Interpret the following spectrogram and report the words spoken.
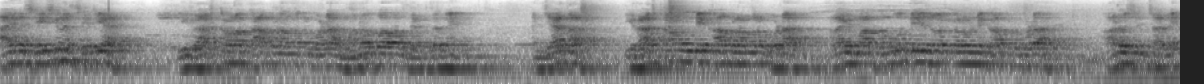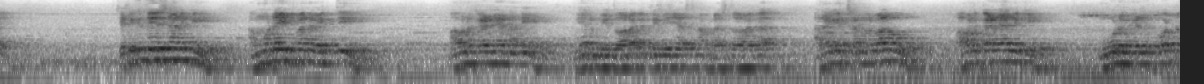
ఆయన చేసిన చర్య ఈ రాష్ట్రంలో కాపులందరూ కూడా మనోభావాలు దెబ్బతున్నాయి. అంచేత ఈ రాష్ట్రంలో ఉండే కాపులందరూ కూడా అలాగే మా కొవ్వూరు నియోజకవర్గంలో ఉండే కాపులు కూడా ఆలోచించాలి. తెలుగుదేశానికి అమ్ముడైపోయిన వ్యక్తి పవన్ కళ్యాణ్ అని నేను మీ ద్వారాగా తెలియజేస్తున్నా ప్రెస్ ద్వారాగా. అలాగే చంద్రబాబు పవన్ కళ్యాణ్కి మూడు వేల కోట్ల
